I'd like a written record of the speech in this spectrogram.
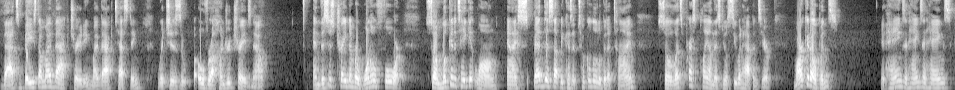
That's based on my back trading, my back testing, which is over 100 trades now. And this is trade number 104. So I'm looking to take it long, and I sped this up because it took a little bit of time. So let's press play on this, and you'll see what happens here. Market opens. It hangs it hangs it hangs.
